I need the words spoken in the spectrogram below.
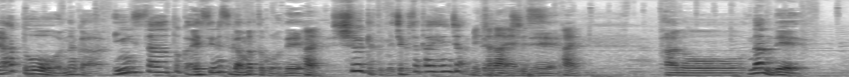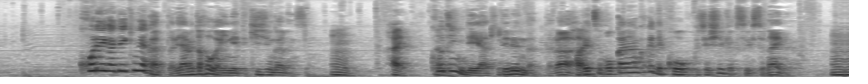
であとなんかインスタとか SNS 頑張ったところで、はい。集客めちゃくちゃ大変じゃんっめってちゃ大変で話です。はい。あのーなんでこれができなかったらやめた方がいいねって基準があるんですよ。うん。はい。個人でやってるんだったら、はい。別にお金をかけて広告して集客する必要ないのよ、うんうん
